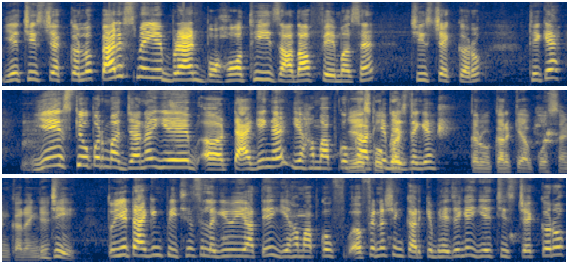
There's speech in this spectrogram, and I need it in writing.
ये चीज़ चेक कर लो। पेरिस में ये ब्रांड बहुत ही ज़्यादा फ़ेमस है। चीज़ चेक करो। ठीक है? ये इसके ऊपर मत जाना। ये टैगिंग है। ये हम आपको ये काट के भेज देंगे। कर, करके आपको सेंड करेंगे। जी। तो ये टैगिंग पीछे से लगी हुई आती है। ये हम आपको फिनिशिंग करके भेजेंगे। ये चीज़ चेक करो।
